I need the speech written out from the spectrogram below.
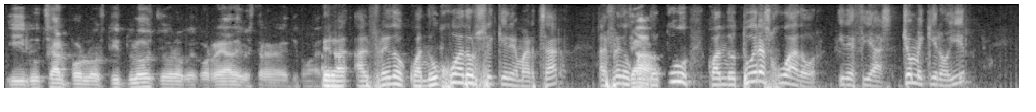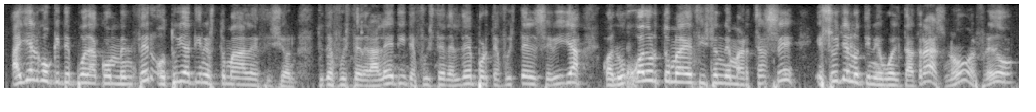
y luchar por los títulos, yo creo que Correa debe estar en el Atlético Madrid. Pero Alfredo, cuando un jugador se quiere marchar, Alfredo, cuando tú, cuando tú eras jugador y decías, yo me quiero ir, ¿hay algo que te pueda convencer o tú ya tienes tomada la decisión? Tú te fuiste del Atleti, te fuiste del Deport, te fuiste del Sevilla. Cuando un jugador toma la decisión de marcharse, eso ya no tiene vuelta atrás, ¿no, Alfredo?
